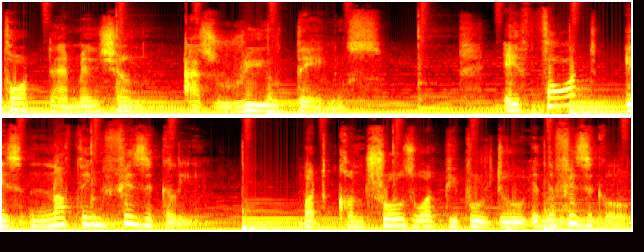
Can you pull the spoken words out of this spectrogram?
thought dimension as real things. A thought is nothing physically, but controls what people do in the physical.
